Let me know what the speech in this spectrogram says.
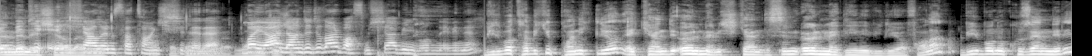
evlerindeki eşyalarını eşyalarını satan satan kişilere. var, Bayağı lancacı. lancacılar basmış ya Bilbo'nun evine. Bilbo tabii ki panikliyor. E kendi ölmemiş, kendisinin ölmediğini biliyor falan. Bilbo'nun kuzenleri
